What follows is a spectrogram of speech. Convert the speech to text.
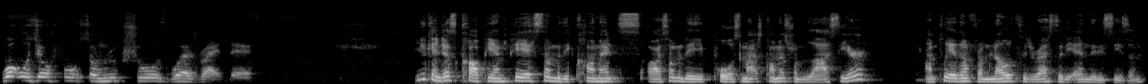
what was your thoughts on Luke Shaw's words right there? You can just copy and paste some of the comments or some of the post-match comments from last year and play them from now to the rest of the end of the season.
